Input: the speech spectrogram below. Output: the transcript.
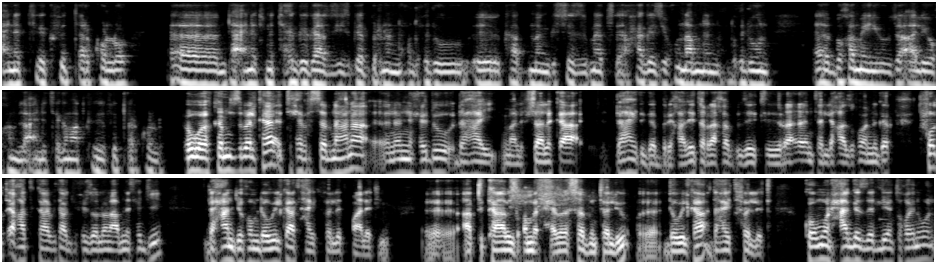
ዓይነት ክፍጠር ከሎ እንታይ ዓይነት ምትሕግጋዝ እዩ ዝገብር ነንሕድሕዱ ካብ መንግስቲ ዝመፅእ ሓገዝ ይኩን ኣብ ነንሕድሕዱ እውን ብኸመይ እዩ ዝኣልዮ ከምዚ ዓይነት ጸገማት ክፍጠር ከሎ? እወ ከምዚ ዝበልካ እቲ ሕብረተሰብ ናህና ነንሕዱ ድሃይ ማለት ብሻለካ ድሃይ ትገብር ኢኻ ዘይትራኸብ ዘይትረኣ እንተሊኻ ዝኾነ ነገር ትፈልጦ ኢኻ እቲ ከባቢታት ዝውሕዩ ዘሎ ንኣብነት ሕጂ ድሓን ዲኹም ደው ኢልካ ድሃይ ትፈልጥ ማለት እዩ ኣብቲ ከባቢ ዝቐመጥ ሕብረተሰብ እንተልዩ ደው ኢልካ ድሃይ ትፈልጥ ከምኡውን ሓገዝ ዘድልዮ እንተኮይኑ እውን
